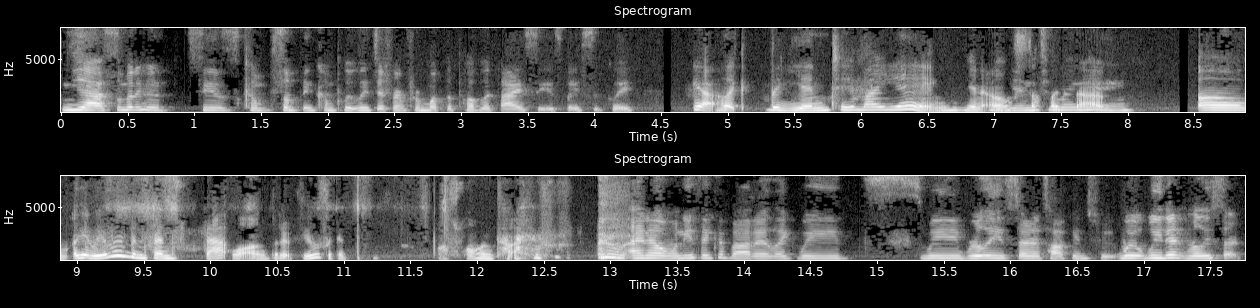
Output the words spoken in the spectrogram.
Yeah, somebody who sees com- something completely different from what the public eye sees, basically. Yeah, like the yin to my yang, you know, stuff like that. yang. Um again, we haven't been friends that long, but it feels like a, a long time. I know when you think about it, like we we really started talking to we we didn't really start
